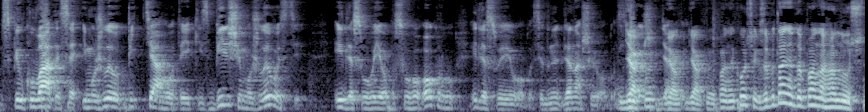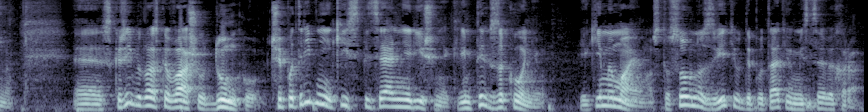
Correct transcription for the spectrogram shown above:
спілкуватися і, можливо, підтягувати якісь більші можливості і для свого, свого округу, і для своєї області, для- нашої області. Дякую, дякую, дякую, пане Корчик. Запитання до пана Ганущина. Е, Скажіть, будь ласка, вашу думку, чи потрібні якісь спеціальні рішення, крім тих законів, які ми маємо стосовно звітів депутатів місцевих рад?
